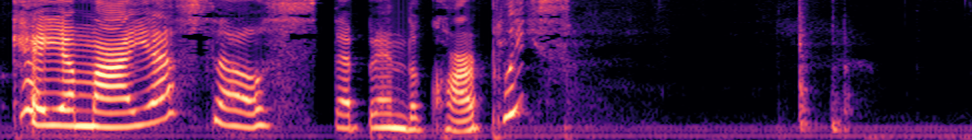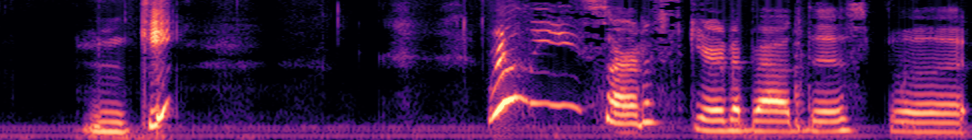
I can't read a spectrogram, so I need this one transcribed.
Okay, Amaya, so step in the car, please. Okay. Really sort of scared about this, but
